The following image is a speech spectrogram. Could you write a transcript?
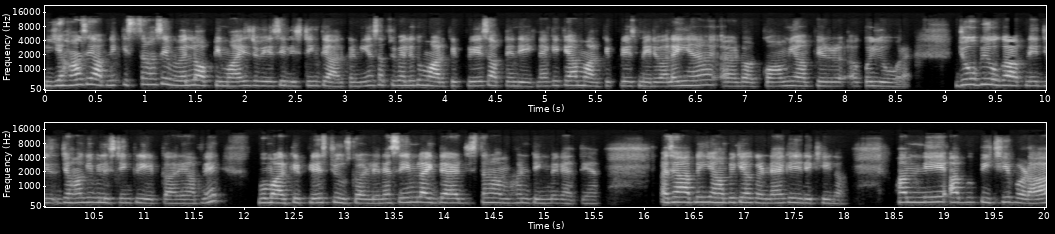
यहाँ से आपने किस तरह से वेल ऑप्टिमाइज्ड वे से लिस्टिंग तैयार करनी है? सबसे पहले तो मार्केट प्लेस आपने देखना है कि क्या मार्केट प्लेस मेरे वाला ही है ना डॉट कॉम या फिर कोई और है? जो भी होगा आपने जहाँ की भी लिस्टिंग क्रिएट कर रहे हैं आपने, वो मार्केट प्लेस चूज़ कर लेना है। सेम लाइक दैट जिस तरह हम हंटिंग में कहते हैं। अच्छा आपने यहाँ पे क्या करना है कि ये देखिएगा, हमने अब पीछे पढ़ा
